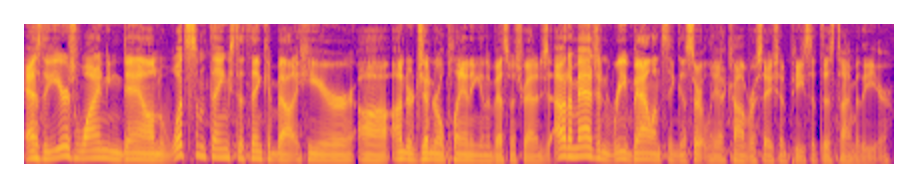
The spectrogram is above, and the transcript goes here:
as the year's winding down, what's some things to think about here uh, under general planning and investment strategies? I would imagine rebalancing is certainly a conversation piece at this time of the year.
